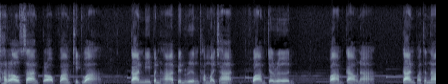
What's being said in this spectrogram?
ถ้าเราสร้างกรอบความคิดว่า การมีปัญหาเป็นเรื่องธรรมชาติ ความเจริญ ความก้าวหน้า การพัฒนา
